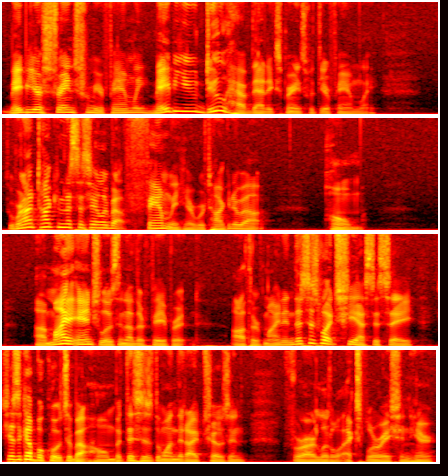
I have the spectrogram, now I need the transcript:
maybe you're estranged from your family. Maybe you do have that experience with your family. So we're not talking necessarily about family here. We're talking about home. Uh, Maya Angelou is another favorite author of mine, and this is what she has to say. She has a couple quotes about home, but this is the one that I've chosen for our little exploration here.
